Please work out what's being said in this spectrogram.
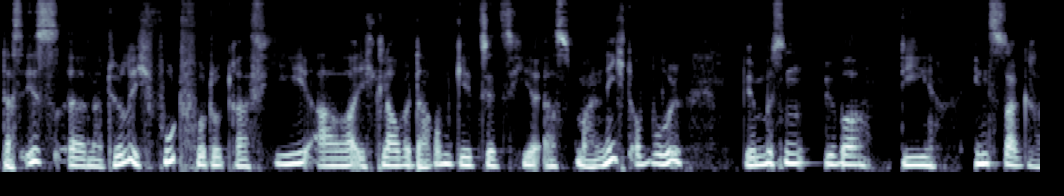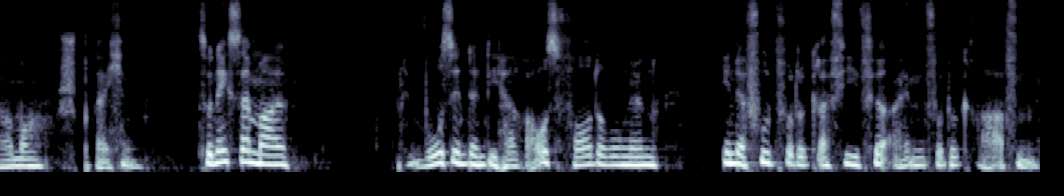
Das ist äh, natürlich Food-Fotografie, aber ich glaube, darum geht es jetzt hier erstmal nicht, obwohl wir müssen über die Instagrammer sprechen. Zunächst einmal, wo sind denn die Herausforderungen in der Food-Fotografie für einen Fotografen?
